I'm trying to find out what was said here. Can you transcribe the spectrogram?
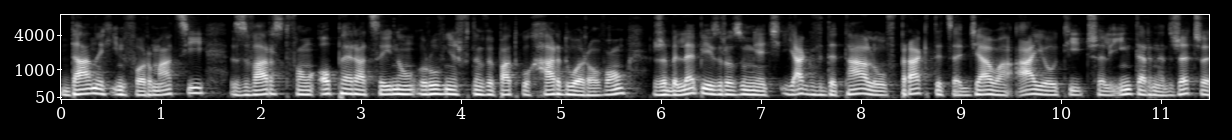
danych, informacji z warstwą operacyjną, również w tym wypadku hardware'ową, żeby lepiej zrozumieć, jak w detalu, w praktyce działa IoT, czyli Internet Rzeczy,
